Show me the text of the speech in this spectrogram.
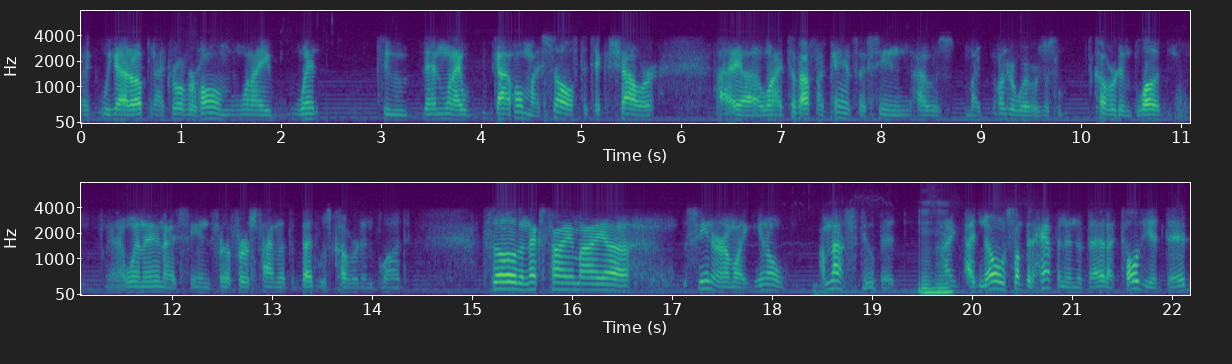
like we got up and I drove her home. When I went to then when I got home myself to take a shower, I uh, when I took off my pants, I seen I was my underwear was just covered in blood, and I went in. I seen for the first time that the bed was covered in blood. So the next time I uh, seen her, I'm like, you know, I'm not stupid. Mhm. I, I know something happened in the bed. I told you it did,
